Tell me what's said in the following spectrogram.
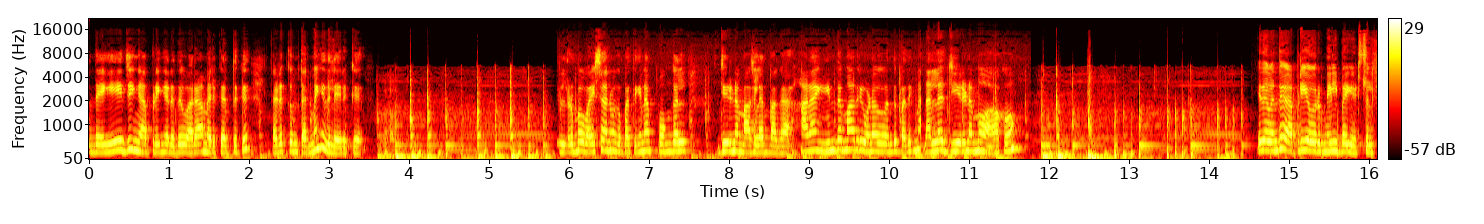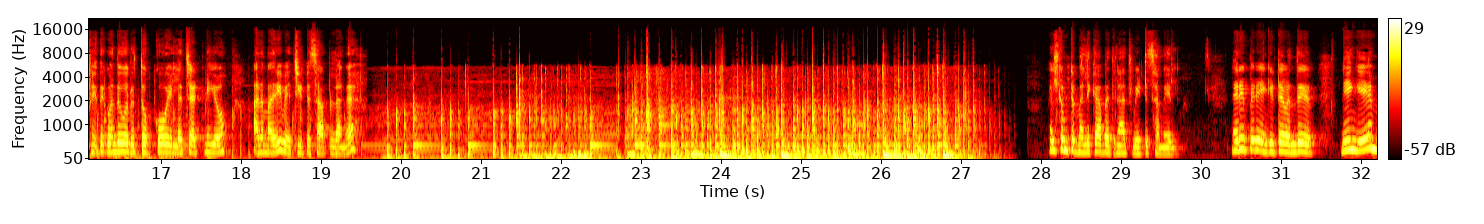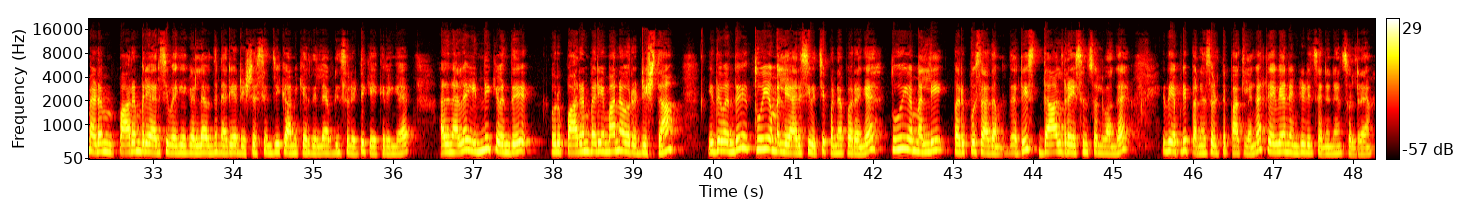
அந்த ஏஜிங் அப்படிங்கிறது வராமல் இருக்கிறதுக்கு தடுக்கும் தன்மை இதில் இருக்குது ரொம்ப வயசானவங்க பார்த்தீங்கன்னா பொங்கல் ஜீரணமாகலம்பாங்க ஆனால் இந்த மாதிரி உணவு வந்து பார்த்திங்கன்னா நல்ல ஜீரணமும் ஆகும். இதை வந்து அப்படியே ஒரு மீல் பை இட் செல்ஃப் இதுக்கு வந்து ஒரு தொக்கோ இல்லை சட்னியோ அந்த மாதிரி வச்சுக்கிட்டு சாப்பிட்லாங்க. வெல்கம் டு மல்லிகா பத்ரிநாத் வீட்டு சமையல். நிறைய பேர் என்கிட்ட வந்து நீங்கள் ஏன் மேடம் பாரம்பரிய அரிசி வகைகளில் வந்து நிறைய டிஷ்ஷஸ் செஞ்சு காமிக்கிறது இல்லை? அப்படின்னு சொல்லிட்டு கேட்குறீங்க அதனால இன்றைக்கி வந்து ஒரு பாரம்பரியமான ஒரு டிஷ் தான். இது வந்து தூய மல்லி அரிசி வச்சு பண்ண போகிறேங்க தூய மல்லி பருப்பு சாதம் தட் இஸ் தால் ரைஸ்ன்னு சொல்லுவாங்க. இது எப்படி பண்ண சொல்லிட்டு பார்க்கலாங்க தேவையான இன்க்ரீடியன்ஸ் என்னென்னு சொல்கிறேன்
